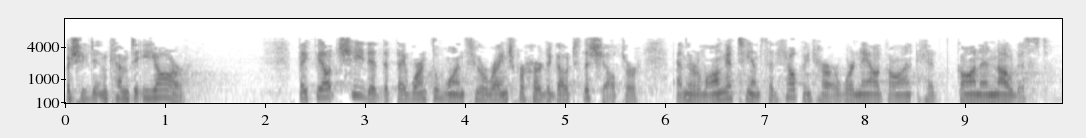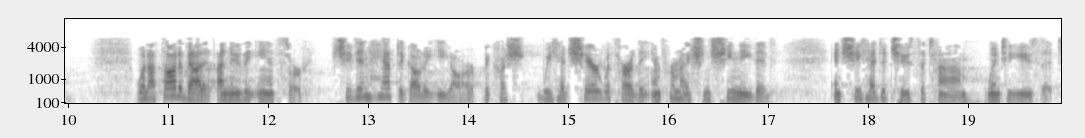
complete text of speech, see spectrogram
but she didn't come to ER. They felt cheated that they weren't the ones who arranged for her to go to the shelter, and their long attempts at helping her were now gone, had gone unnoticed. When I thought about it, I knew the answer. She didn't have to go to ER because we had shared with her the information she needed, and she had to choose the time when to use it.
